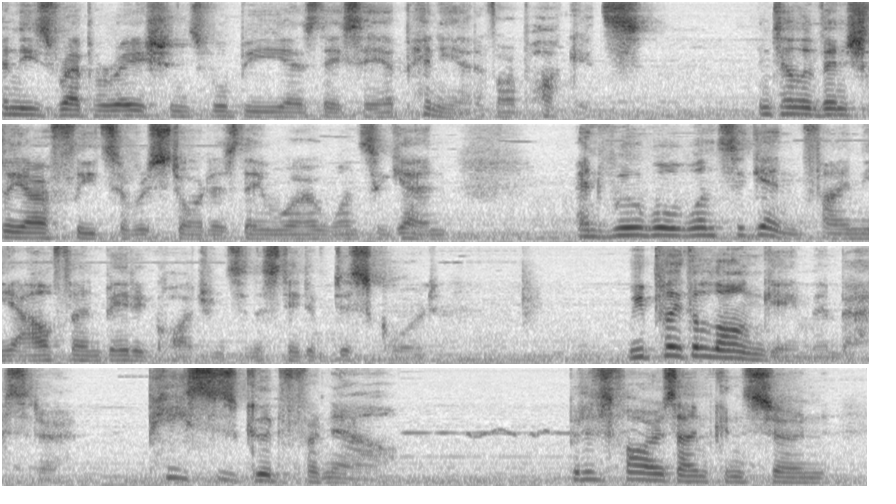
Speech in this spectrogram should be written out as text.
and these reparations will be, as they say, a penny out of our pockets. Until eventually our fleets are restored as they were once again, and we will once again find the Alpha and Beta quadrants in a state of discord. We play the long game, Ambassador. Peace is good for now. But as far as I'm concerned,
